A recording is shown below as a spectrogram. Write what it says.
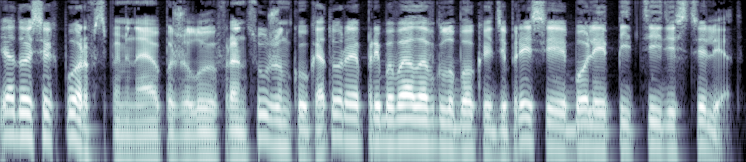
Я до сих пор вспоминаю пожилую француженку, которая пребывала в глубокой депрессии более 50 лет.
